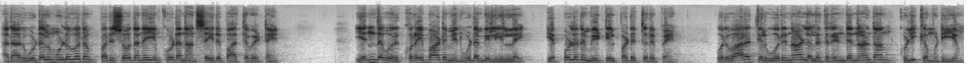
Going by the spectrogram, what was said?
அதாவது உடல் முழுவதும் பரிசோதனையும் கூட நான் செய்து பார்த்து விட்டேன். எந்த ஒரு குறைபாடும் என் உடம்பில் இல்லை. எப்பொழுதும் வீட்டில் படுத்திருப்பேன். ஒரு வாரத்தில் ஒரு நாள் அல்லது ரெண்டு நாள் தான் குளிக்க முடியும்.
